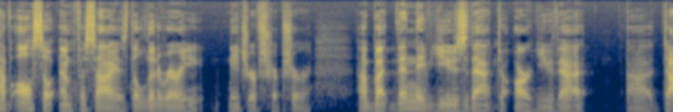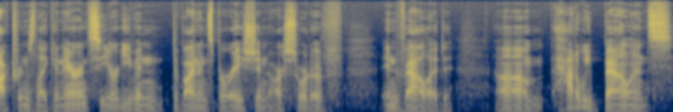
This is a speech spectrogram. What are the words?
have also emphasized the literary nature of Scripture. Uh, but then they've used that to argue that uh, doctrines like inerrancy or even divine inspiration are sort of invalid. Um, how do we balance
